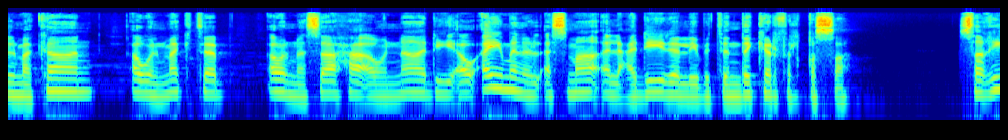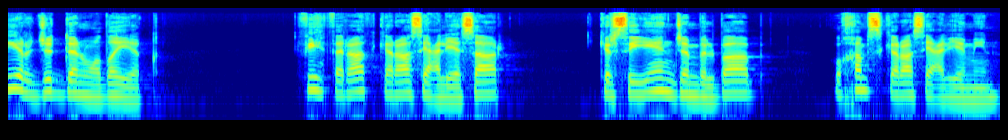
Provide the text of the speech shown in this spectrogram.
المكان أو المكتب أو المساحة أو النادي أو أي من الأسماء العديدة اللي بتنذكر في القصة. صغير جدا وضيق. فيه ثلاث كراسي على اليسار كرسيين جنب الباب وخمس كراسي على اليمين.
